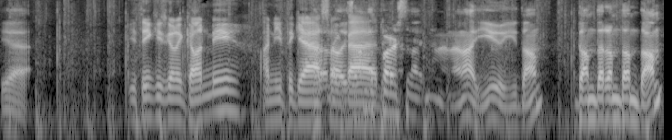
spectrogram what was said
Yeah. You think he's gonna gun me? I need the I gas don't know, like he's on the bad. far side. No, no, no, not you. You dumb? Dumb, dumb, dum, dum.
